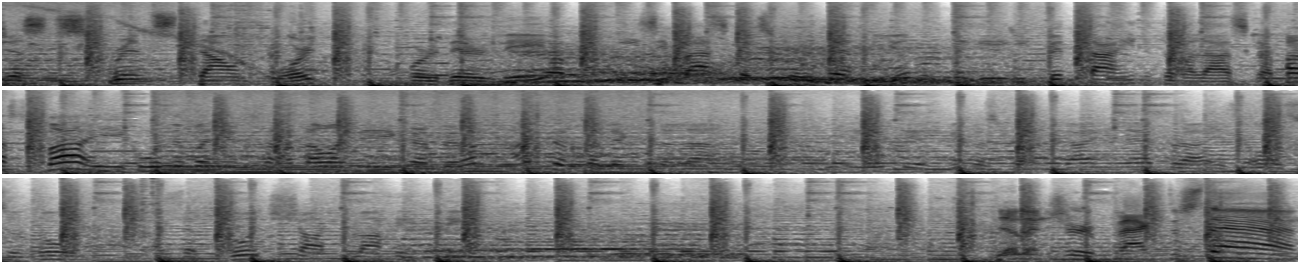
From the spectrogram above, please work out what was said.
just sprints down court for their layup. Easy baskets for them. Yun ang nagiging bentahin itong Alaska. Pas ba, ikunin man yung sa katawan ni Caperal, under the leg na lang. Good shot blocking team. Dillinger back to Stan.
